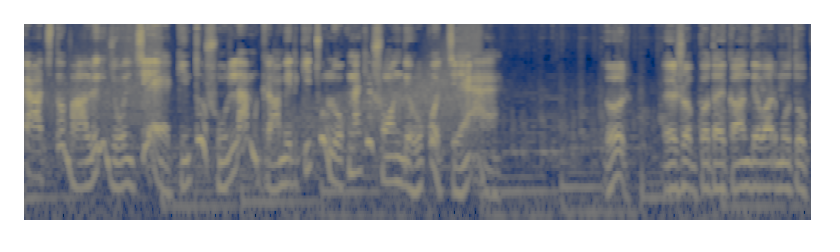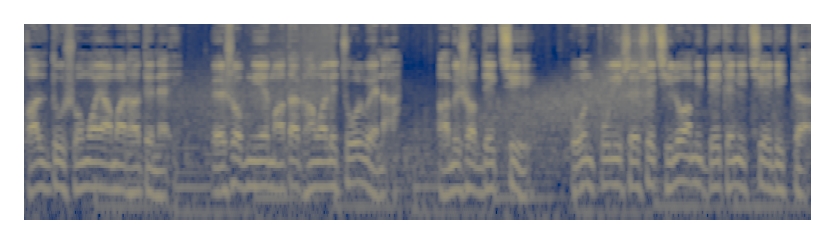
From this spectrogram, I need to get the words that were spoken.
কাজ তো ভালোই জ্বলছে কিন্তু শুনলাম গ্রামের কিছু লোক নাকি সন্দেহ করছে হ্যাঁ? তোর এসব কথায় কান দেওয়ার মতো ফালতু সময় আমার হাতে নেই। এসব নিয়ে মাথা ঘামালে চলবে না। আমি সব দেখছি। কোন পুলিশ এসেছিল আমি দেখে নিচ্ছি এই দিকটা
